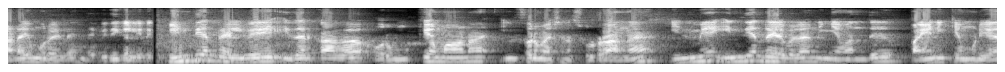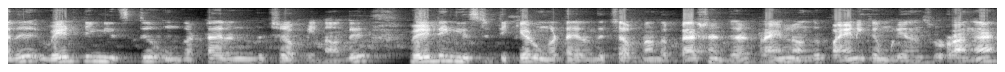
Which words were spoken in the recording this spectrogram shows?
நடைமுறையில் இந்த விதிகள் இருக்கு. இந்தியன் ரயில்வே இதற்காக ஒரு முக்கியமான இன்ஃபர்மேஷனை சொல்றாங்க. இனிமே இந்தியன் ரயில்வேல நீங்க வந்து பயணிக்க முடியாது. வெயிட்டிங் லிஸ்ட் உங்ககிட்ட இருந்துச்சு அப்படின்னா வந்து வெயிட்டிங் லிஸ்ட் டிக்கெட் உங்ககிட்ட இருந்துச்சு அப்படின்னா அந்த பேசஞ்சர் ட்ரெயினில் வந்து பயணிக்க முடியாதுன்னு சொல்றாங்க.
